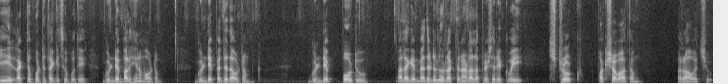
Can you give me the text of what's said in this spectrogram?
ఈ రక్తపోటును తగ్గించకపోతే గుండె బలహీనం అవటం గుండె పెద్దదవటం గుండె పోటు అలాగే మెదడులో రక్తనాళాల ప్రెషర్ ఎక్కువై స్ట్రోక్ పక్షవాతం రావచ్చు.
